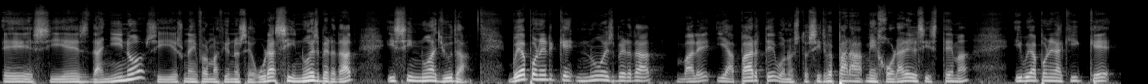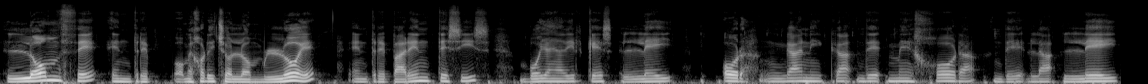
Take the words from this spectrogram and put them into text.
eh, si es dañino, si es una información no segura, si no es verdad y si no ayuda. Voy a poner que no es verdad, ¿vale? Y aparte, bueno, esto sirve para mejorar el sistema y voy a poner aquí que LOMCE, entre, o mejor dicho, LOMLOE, entre paréntesis, voy a añadir que es ley orgánica de mejora de la ley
